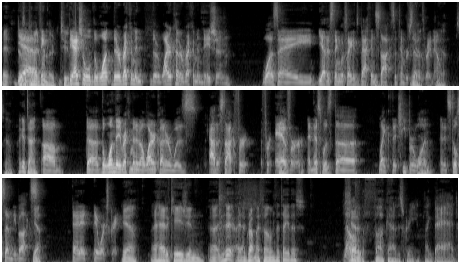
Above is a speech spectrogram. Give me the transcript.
It doesn't Yeah, come in for think another two. The actual the one their recommend the Wirecutter recommendation was a yeah. This thing looks like it's back in stock September Yeah, seventh right now. yeah. So I got time. Um, the the one they recommended on Wirecutter was out of stock for forever, and this was the like the cheaper one, and it's still seventy bucks. Yeah. and it it works great. Yeah, I had occasion. Uh, I, I dropped my phone. Did I tell you this? No. Shattered the fuck out of the screen, like bad.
